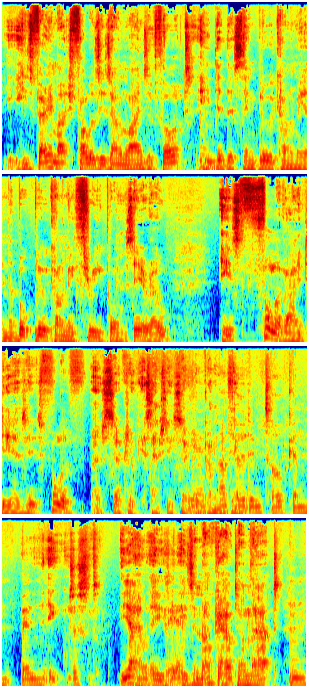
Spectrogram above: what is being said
he's very much follows his own lines of thought. He Mm. did this thing, Blue Economy, in the book Blue Economy 3.0 is full of ideas. It's full of uh, circular, essentially circular Yeah, economy I've heard him talk and been He- just Yeah, Wow, he's, yeah. he's a knockout on that. mm,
